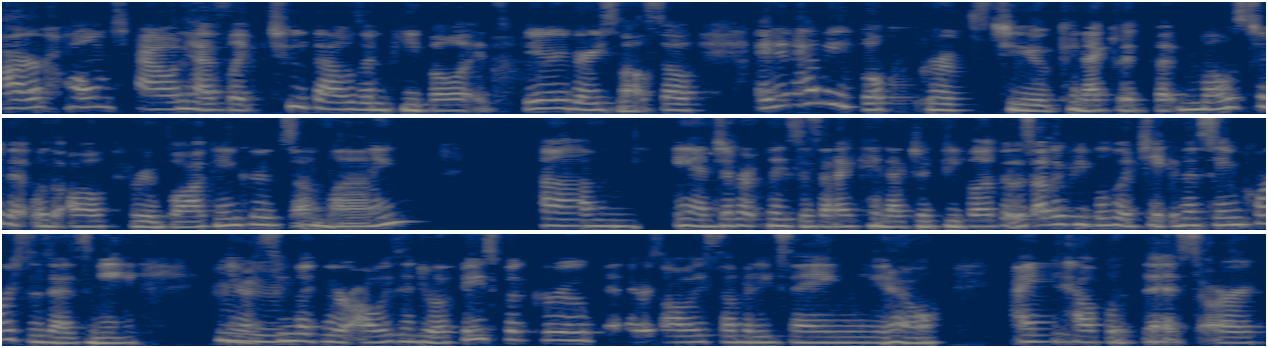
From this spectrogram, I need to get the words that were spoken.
our hometown has like 2,000 people. It's very, very small. So I didn't have any local groups to connect with, but most of it was all through blogging groups online um, and different places that I connect with people. If it was other people who had taken the same courses as me, you mm-hmm. know, it mm-hmm. seemed like we were always into a Facebook group and there was always somebody saying, you know, I need help with this or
